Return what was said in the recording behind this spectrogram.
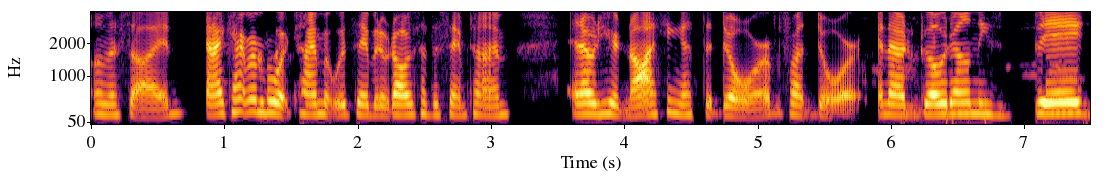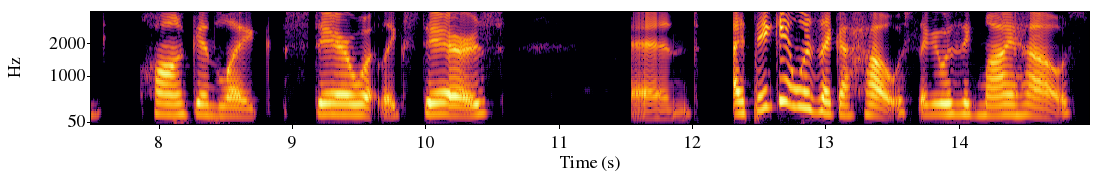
on the side, and I can't remember what time it would say, but it would always have the same time. And I would hear knocking at the door, the front door, and I would go down these big honking like stair, what like stairs, and I think it was like a house, like it was like my house.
